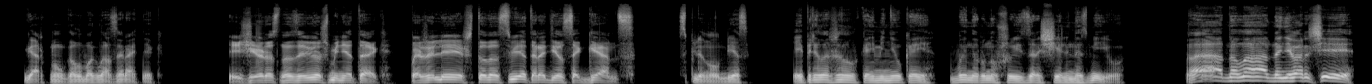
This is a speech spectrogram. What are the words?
— гаркнул голубоглазый ратник. «Еще раз назовешь меня так, пожалеешь, что до света родился Ганс!» — сплюнул бес и приложил каменюкой вынырнувшую из расщелины змею. «Ладно, ладно, не ворчи!»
